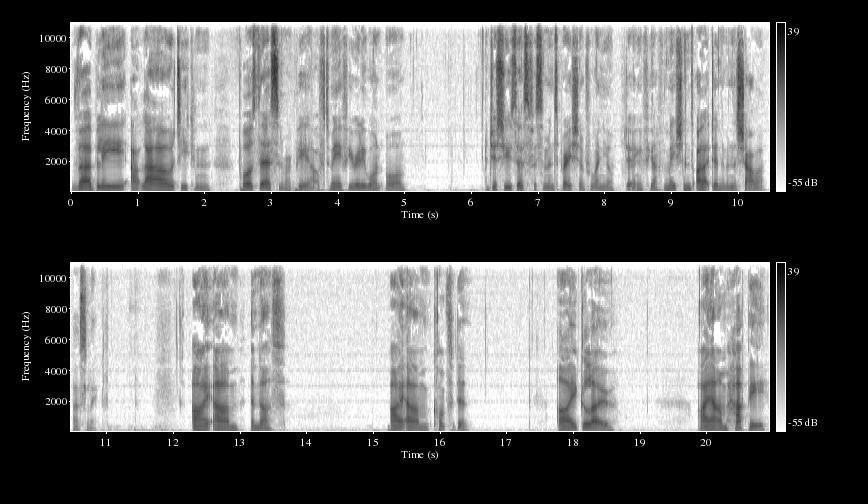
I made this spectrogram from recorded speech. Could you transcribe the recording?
verbally out loud. You can pause this and repeat it after me if you really want, or just use this for some inspiration for when you're doing a few affirmations. I like doing them in the shower personally. I am enough. I am confident. I glow. I am happy.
